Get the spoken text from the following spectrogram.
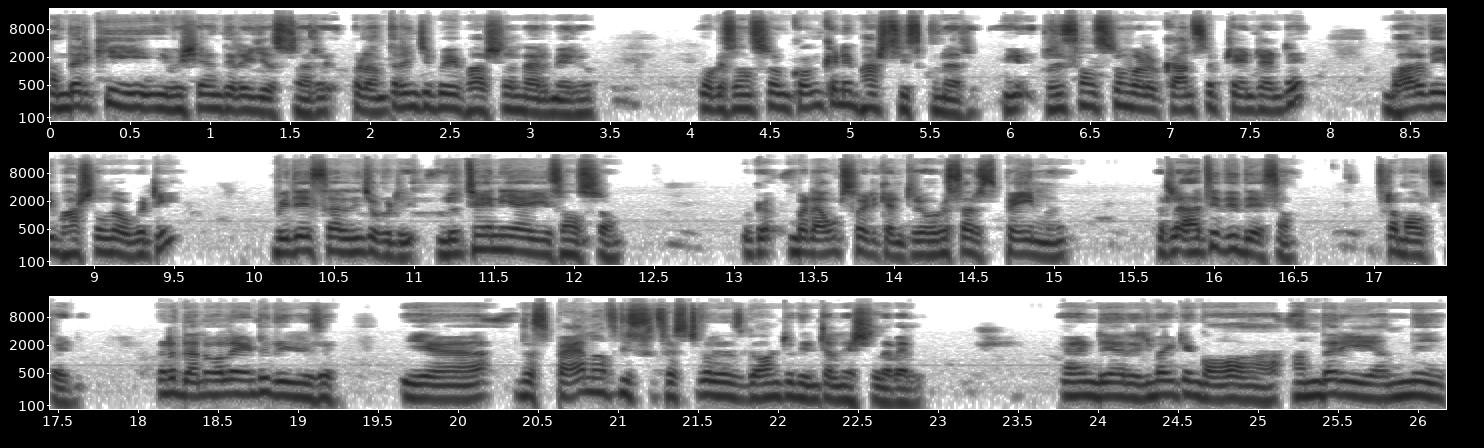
అందరికీ ఈ విషయాన్ని తెలియజేస్తున్నారు. ఇప్పుడు అంతరించిపోయే భాషలు అన్నారు మీరు. ఒక సంవత్సరం కొంకణి భాష తీసుకున్నారు. ప్రతి సంవత్సరం వాళ్ళ కాన్సెప్ట్ ఏంటంటే భారతీయ భాషల్లో ఒకటి విదేశాల నుంచి ఒకటి. లుచేనియా ఈ సంవత్సరం. ఒక బట్ అవుట్ సైడ్ కంట్రీ. ఒకసారి స్పెయిన్. అట్లా అతిథి దేశం ఫ్రమ్ అవుట్ సైడ్. అంటే దానివల్ల ఏంటి? The span of this festival has gone to the international level. And they are inviting అందరి అన్ని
